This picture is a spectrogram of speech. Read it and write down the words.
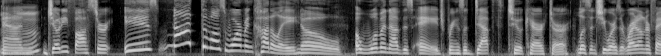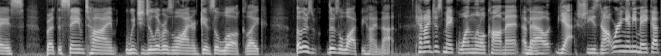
and mm-hmm. Jodie Foster is not the most warm and cuddly. No. a woman of this age brings a depth to a character. Listen, she wears it right on her face, but at the same time, when she delivers a line or gives a look, like, oh, there's there's a lot behind that. Can I just make one little comment about, yeah, she's not wearing any makeup,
